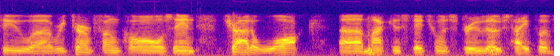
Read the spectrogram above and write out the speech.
to uh, return phone calls and try to walk uh, my constituents through those type of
